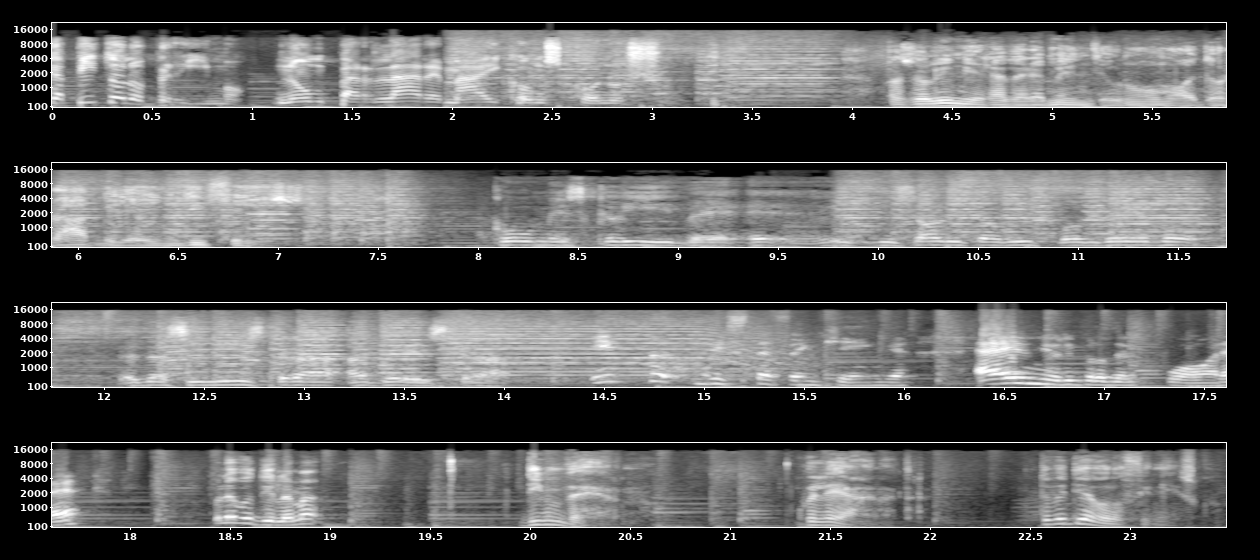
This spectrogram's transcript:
Capitolo primo. Non parlare mai con sconosciuti. Pasolini era veramente un uomo adorabile e indifeso. Come scrive, eh, di solito rispondevo eh, da sinistra a destra. It di Stephen King è il mio libro del cuore. Volevo dirle, ma d'inverno, quelle anatre, dove diavolo finiscono?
